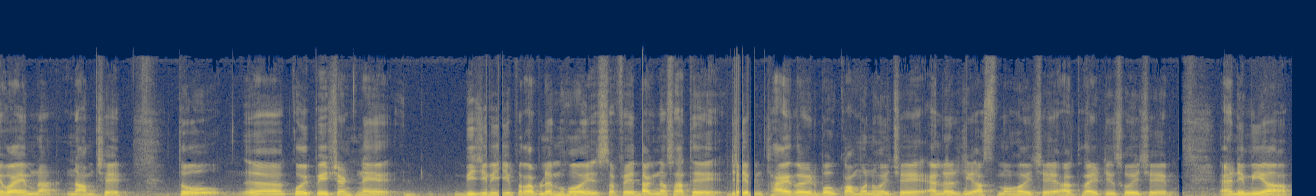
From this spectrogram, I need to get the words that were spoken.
એવા એમના નામ છે. તો કોઈ પેશન્ટને બીજી બીજી પ્રોબ્લેમ હોય સફેદ દાગના સાથે જેમ થાઇરોઇડ બહુ કોમન હોય છે એલર્જી આસ્મા હોય છે આર્થરાઇટિસ હોય છે એનિમિયા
